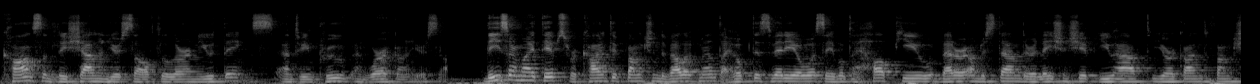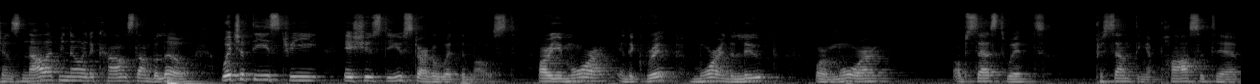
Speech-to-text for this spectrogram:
Constantly challenge yourself to learn new things and to improve and work on yourself. These are my tips for cognitive function development. I hope this video was able to help you better understand the relationship you have to your cognitive functions. Now let me know in the comments down below, which of these three issues do you struggle with the most? Are you more in the grip, more in the loop, or more obsessed with presenting a positive,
